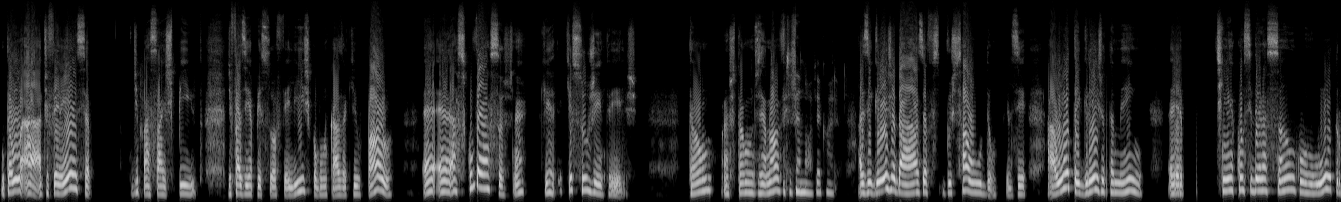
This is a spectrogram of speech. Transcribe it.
Então, a, a diferença de passar espírito, de fazer a pessoa feliz, como no caso aqui o Paulo, é, é as conversas, né? que, que surge entre eles. Então, nós estamos 19? 19 agora. As igrejas da Ásia vos saúdam. Quer dizer, a outra igreja também é, tinha consideração com o outro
